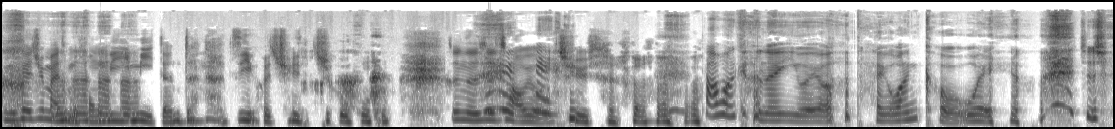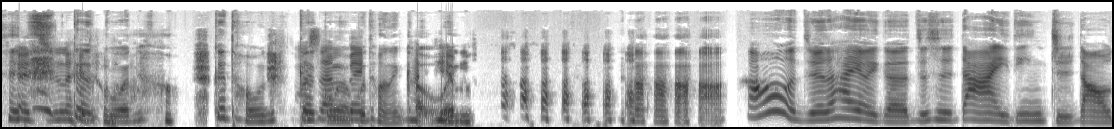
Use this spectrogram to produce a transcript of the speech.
你们可以去买什么红米米 等等的，自己回去煮，真的是超有趣的。他们可能以为有台湾口味，就是各国的各头各国有不同的口味。然后我觉得还有一个就是大家一定知道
